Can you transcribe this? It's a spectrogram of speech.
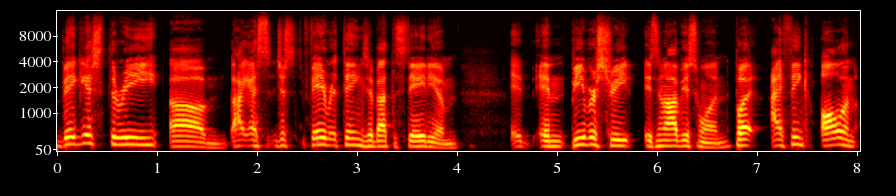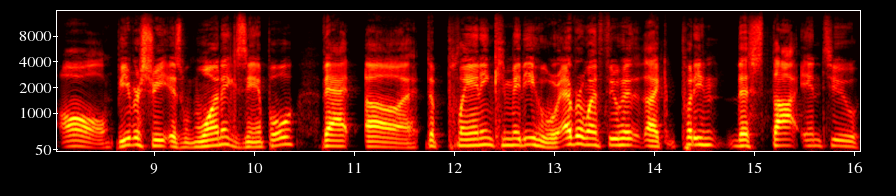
biggest three, um, I guess, just favorite things about the stadium. It, and Beaver Street is an obvious one, but I think all in all, Beaver Street is one example that uh, the planning committee, whoever went through it, like putting this thought into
